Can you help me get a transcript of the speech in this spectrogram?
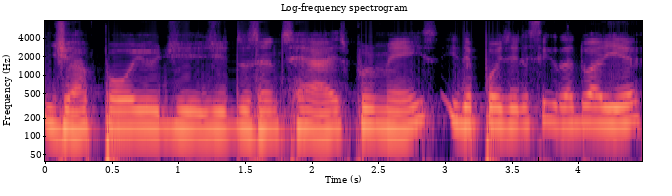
de apoio de, de 200 reais por mês e depois ele se graduaria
